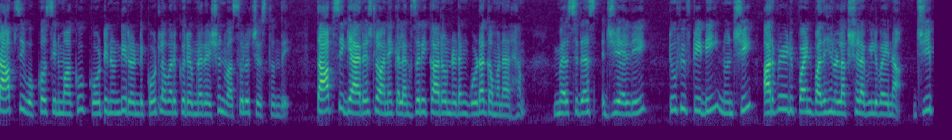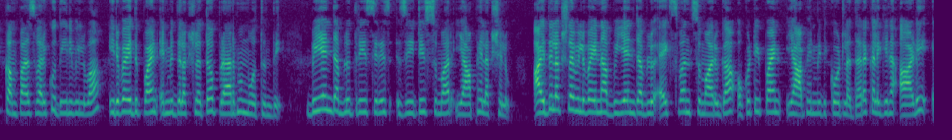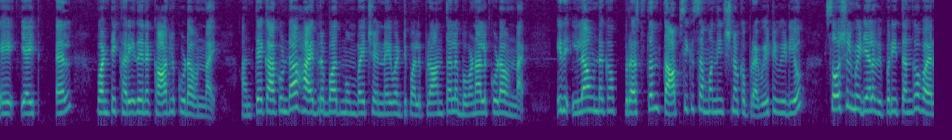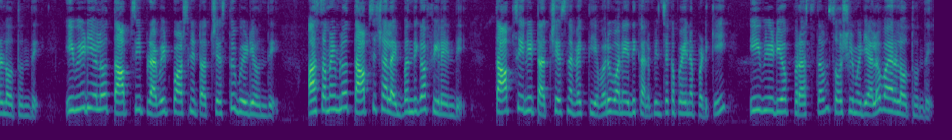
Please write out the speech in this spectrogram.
తాప్సీ ఒక్కో సినిమాకు కోటి నుండి రెండు కోట్ల వరకు రెమ్యునరేషన్ వసూలు చేస్తుంది. తాప్సీ గ్యారేజ్లో అనేక లగ్జరీ కారు ఉండడం కూడా గమనార్హం. Mercedes G L E two fifty D నుంచి అరవై ఏడు పాయింట్ పదిహేను లక్షల విలువైన జీప్ కంపాస్ వరకు దీని విలువ ఇరవై ఐదు పాయింట్ ఎనిమిది లక్షలతో ప్రారంభమవుతుంది. బిఎన్డబ్ల్యూ త్రీ సిరీస్ జీటీ సుమారు యాభై లక్షలు. ఐదు లక్షల విలువైన బిఎన్డబ్ల్యూ ఎక్స్ వన్ సుమారుగా ఒకటి పాయింట్ యాభై ఎనిమిది కోట్ల ధర కలిగిన ఆడి ఏ ఎయిట్ ఎల్ వంటి ఖరీదైన కార్లు కూడా ఉన్నాయి. అంతేకాకుండా హైదరాబాద్ ముంబై చెన్నై వంటి పలు ప్రాంతాల భవనాలు కూడా ఉన్నాయి. ఇది ఇలా ఉండగా ప్రస్తుతం తాప్సీకి సంబంధించిన ఒక ప్రైవేటు వీడియో. సోషల్ మీడియాలో విపరీతంగా వైరల్ అవుతుంది. ఈ వీడియోలో తాప్సీ ప్రైవేట్ పార్ట్స్ని టచ్ చేస్తూ వీడియో ఉంది. ఆ సమయంలో తాప్సీ చాలా ఇబ్బందిగా ఫీల్ అయింది. తాప్సీని టచ్ చేసిన వ్యక్తి ఎవరు అనేది కనిపించకపోయినప్పటికీ ఈ వీడియో ప్రస్తుతం సోషల్ మీడియాలో వైరల్ అవుతుంది.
